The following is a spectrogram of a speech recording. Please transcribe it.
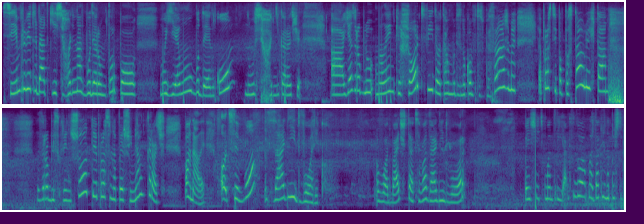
Всім привіт, ребятки! Сьогодні у нас буде румтур по моєму будинку. Ну, сьогодні, коротше, а, я зроблю маленький шорт відео, там буде знайомство з персонажами. Я просто типу, поставлю їх там, зроблю скріншоти, просто напишу ім'я. Коротше, погнали. Оце во задній дворик. От, бачите, це во задній двор. Пишіть коментарі, як він вам, а також напишіть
